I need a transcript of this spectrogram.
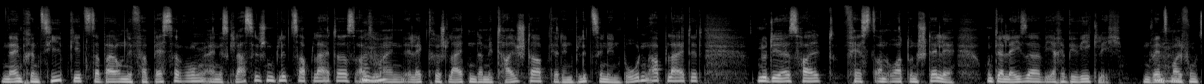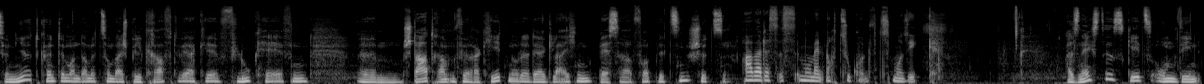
Na, Im Prinzip geht es dabei um eine Verbesserung eines klassischen Blitzableiters, also mhm. ein elektrisch leitender Metallstab, der den Blitz in den Boden ableitet. Nur der ist halt fest an Ort und Stelle und der Laser wäre beweglich. Und wenn es mhm. mal funktioniert, könnte man damit zum Beispiel Kraftwerke, Flughäfen, ähm, Startrampen für Raketen oder dergleichen besser vor Blitzen schützen. Aber das ist im Moment noch Zukunftsmusik. Als nächstes geht es um den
